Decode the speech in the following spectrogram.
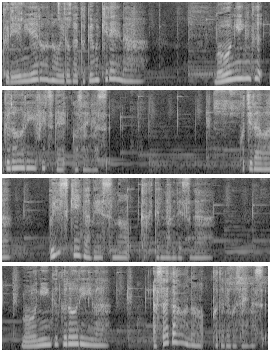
クリームイエローのお色がとても綺麗なモーニンググローリーフィズでございます。こちらはウイスキーがベースのカクテルなのですがモーニンググローリーは朝顔のことでございます。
